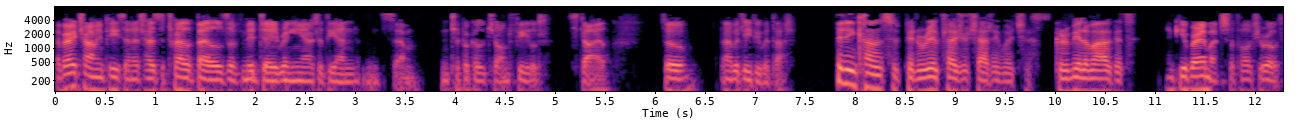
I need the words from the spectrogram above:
a very charming piece, and it has the 12 bells of midday ringing out at the end. It's um, in typical John Field style. So I would leave you with that. Finian Collins, it's been a real pleasure chatting with you. Gurmila Margaret. Thank you very much. I thought you wrote.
